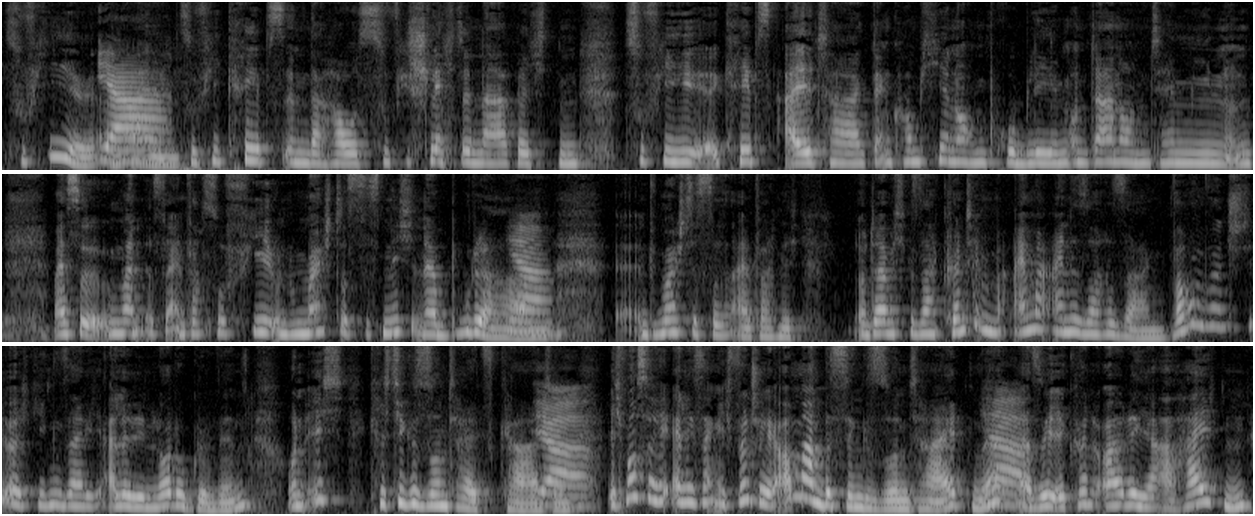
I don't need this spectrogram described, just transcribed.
Zu viel ja. Zu viel Krebs in der Haus, zu viel schlechte Nachrichten, zu viel Krebsalltag, dann kommt hier noch ein Problem und da noch ein Termin und weißt du, irgendwann ist einfach so viel und du möchtest es nicht in der Bude haben. Ja. Äh, du möchtest das einfach nicht. Und da habe ich gesagt, könnt ihr mir einmal eine Sache sagen? Warum wünscht ihr euch gegenseitig alle den Lotto-Gewinn und ich kriege die Gesundheitskarte? Ja. Ich muss euch ehrlich sagen, ich wünsche euch auch mal ein bisschen Gesundheit. Ne? Ja. Also ihr könnt eure ja erhalten,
